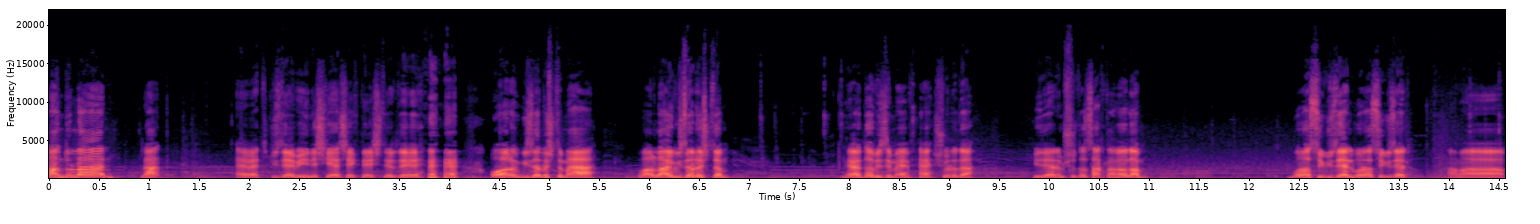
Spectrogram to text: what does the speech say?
Lan dur lan. Lan. Evet güzel bir iniş gerçekleştirdi. Oğlum güzel uçtum ha. Vallahi güzel uçtum. Nerede bizim ev? Heh şurada. Gidelim şurada saklanalım. Burası güzel burası güzel. Ama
